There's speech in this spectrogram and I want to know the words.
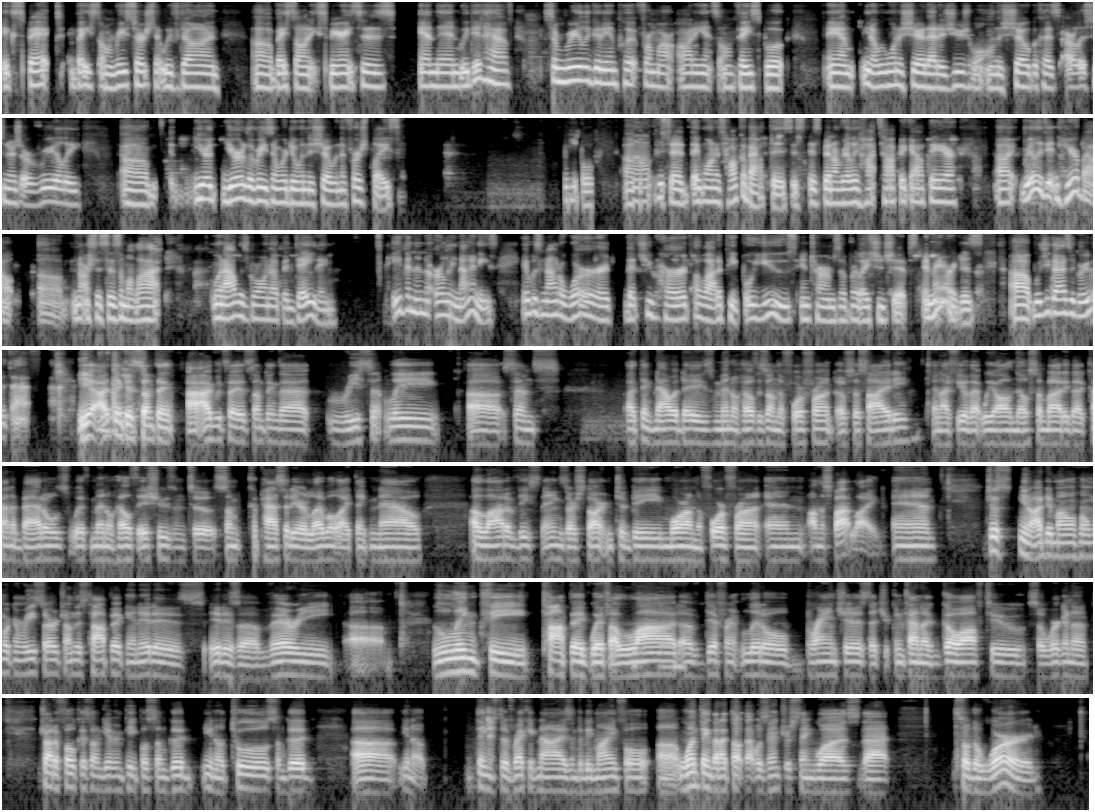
expect based on research that we've done uh, based on experiences. And then we did have some really good input from our audience on facebook. And you know we want to share that as usual on the show because our listeners are really um, you're you're the reason we're doing the show in the first place. People uh, who said they want to talk about this. It's, it's been a really hot topic out there. Uh, really didn't hear about uh, narcissism a lot when I was growing up and dating. Even in the early 90s, it was not a word that you heard a lot of people use in terms of relationships and marriages. Uh, would you guys agree with that? Yeah, I think it's something, I would say it's something that recently, uh, since I think nowadays mental health is on the forefront of society. And I feel that we all know somebody that kind of battles with mental health issues into some capacity or level. I think now a lot of these things are starting to be more on the forefront and on the spotlight. And just, you know, I did my own homework and research on this topic, and it is it is a very uh, lengthy topic with a lot mm-hmm. of different little branches that you can kind of go off to. So we're going to try to focus on giving people some good, you know, tools, some good, uh, you know, things to recognize and to be mindful. Uh, one thing that I thought that was interesting was that so the word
